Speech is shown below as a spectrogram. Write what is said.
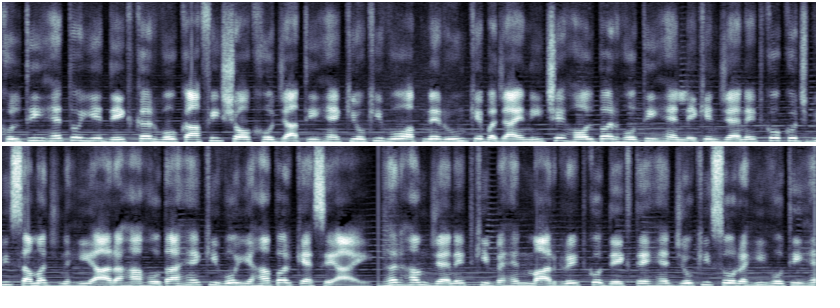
खुलती है तो ये देखकर वो काफ़ी शौक हो जाती है, क्योंकि वो अपने रूम के बजाय नीचे हॉल पर होती है। लेकिन जेनेट को कुछ भी समझ नहीं आ रहा होता है कि वो यहाँ पर कैसे आए। इधर हम जेनेट की बहन मार्गरेट को देखते हैं, जो कि सो रही होती है।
